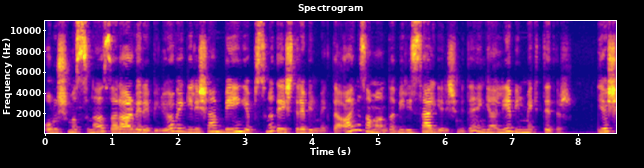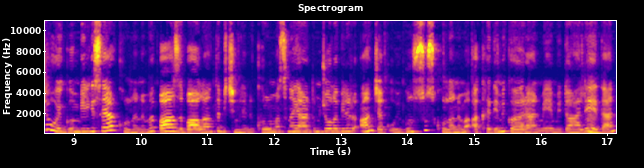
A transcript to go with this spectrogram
oluşmasına zarar verebiliyor ve gelişen beyin yapısını değiştirebilmekte. Aynı zamanda bilişsel gelişimi de engelleyebilmektedir. Yaşa uygun bilgisayar kullanımı bazı bağlantı biçimlerinin kurulmasına yardımcı olabilir ancak uygunsuz kullanımı akademik öğrenmeye müdahale eden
